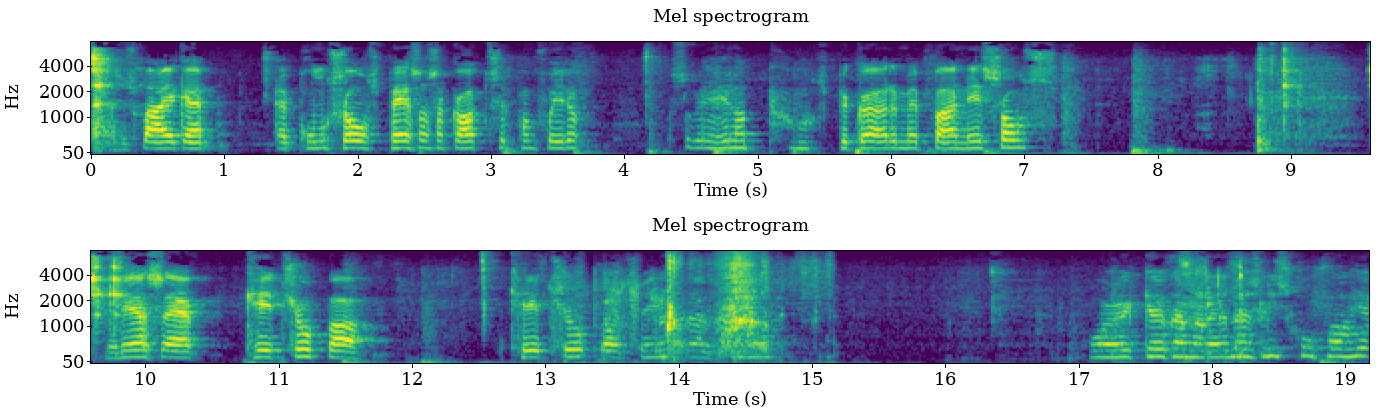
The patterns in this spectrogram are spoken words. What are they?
Jeg synes bare ikke, at, at brun sovs passer så godt til pomfritter. Så vil jeg hellere begøre det med barnæssauce. Men ellers er ketchup og ketchup og svinger og sådan noget. Prøv at gøre mig red. Lad os lige skrue for her.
